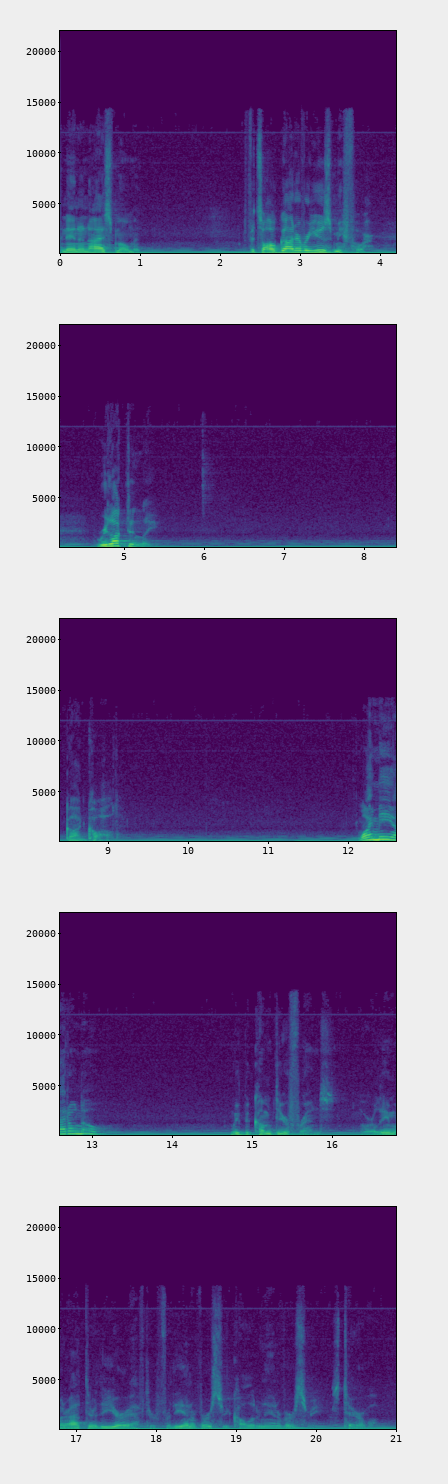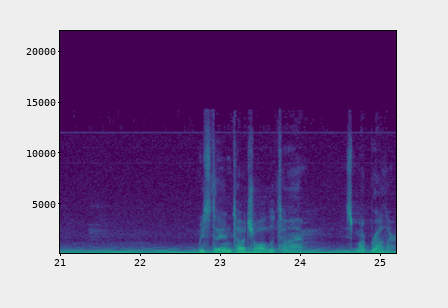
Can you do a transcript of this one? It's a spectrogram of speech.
An Ananias moment. If it's all God ever used me for, reluctantly, God called. Why me? I don't know. We've become dear friends. Laura Lee went out there the year after for the anniversary, call it an anniversary. It's terrible. We stay in touch all the time. He's my brother.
